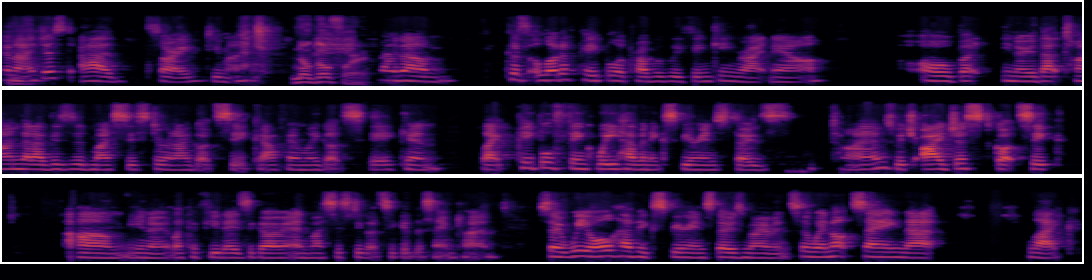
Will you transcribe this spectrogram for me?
Can I just add? Sorry, do you mind? No, go for it. but um, because a lot of people are probably thinking right now, oh, but you know that time that I visited my sister and I got sick, our family got sick, and like people think we haven't experienced those times, which I just got sick um, you know, like a few days ago, and my sister got sick at the same time. So we all have experienced those moments. So we're not saying that like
